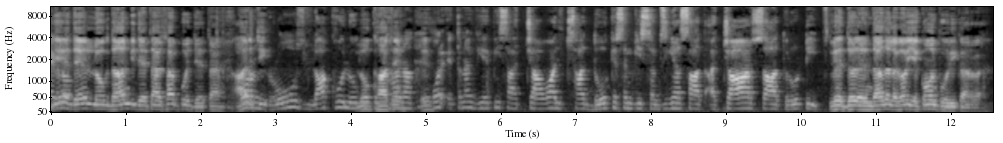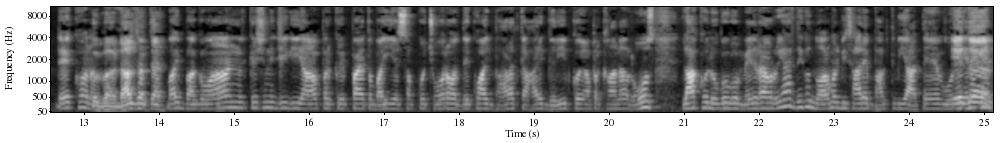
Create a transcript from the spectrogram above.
ये लो। दे लोग दान भी देता है सब कुछ देता है। और रोज लाखों लोगों लोग को खाते हैं। खाना और इतना वीआईपी साथ चावल साथ दो किस्म की सब्ज़ियाँ साथ अचार साथ रोटी। अंदाज़ा लगाओ ये कौन पूरी कर रहा है? देखो ना। कोई डाल सकता है? भाई भगवान कृष्ण जी की यहाँ पर कृपा है तो भाई ये सब कुछ हो रहा है। और देखो आज भारत का हर गरीब को यहाँ पर खाना रोज लाखों लोगों को मिल रहा है। और यार देखो नॉर्मल भी सारे भक्त भी आते हैं वो लेकिन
